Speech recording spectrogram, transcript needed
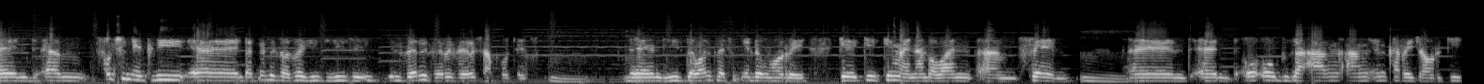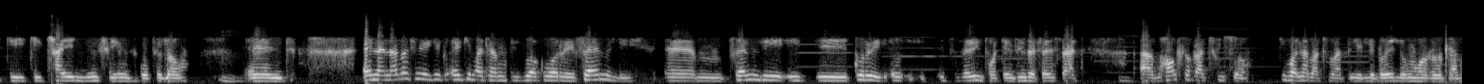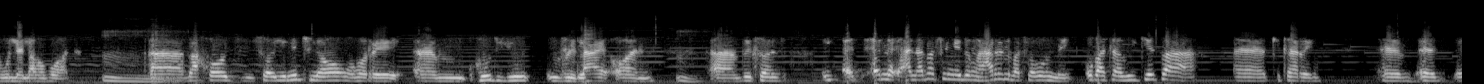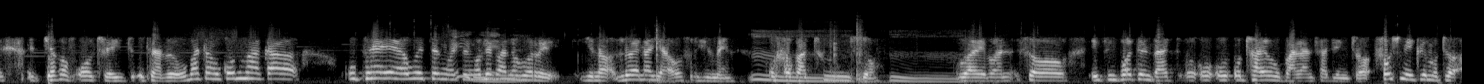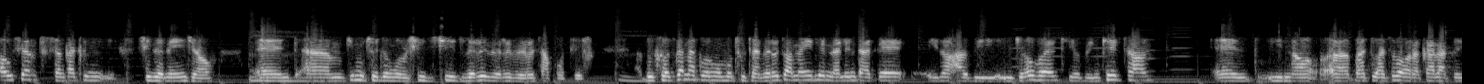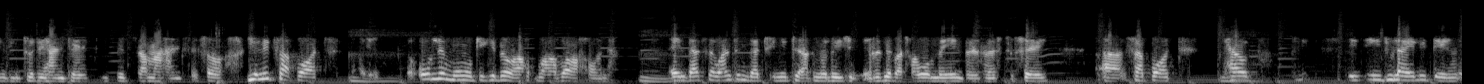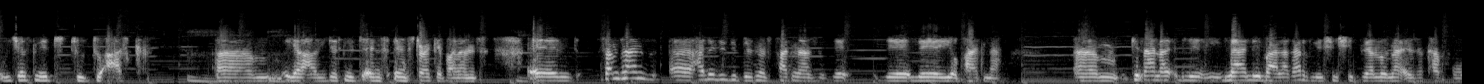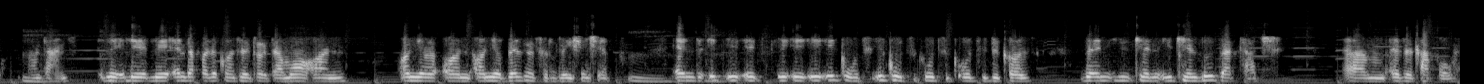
and um fortunately uh that Lezozo he's he's he's very very very supportive. Mm. and he's the one person e leng hore ke ke ke my number one um fan. Mm. and and o dula ang ang encourage ke ke ke try new things bophelong. And and another thing e ke e ke batlang go bua ke family um family it it it's very important in the sense that um ha o hloka thuso ke bona batho ba pele bo e leng gore o tla bolela go bona. Mm. uh bagodi so you need to know gore um who do you rely on? Um uh, because and another thing e leng ha re le batho ba bomme o batla go iketsa um ke tla reng uh, jack of all trades o tlabe o batla go konuma ka o pheya o etseng o etseng o lebale hore you know le wena you are also human. O hloka thuso. Mm. wa e bona. So it's important that o- o o- o try to balance dintho. Fortunately motho a o se re thusang ka tlung she's an angel. And um ke motho e leng gore she's very very very supportive. Because ka nako e nngwe motho o tla be re tsamaile nna le ntate you know i'll be in joburg you'll be in cape town and you know uh, but wa tseba gore ka lapeng dintho di hantle di tsamaya hantle. So you need support. O le mongwe ke ke be wa ba wa kgona. And that's the one thing that we need to acknowledge. Really about our main business to say uh, support help. It, it dula e le teng. We just need to to ask. Um yeah you just need to and, and strike a balance. And sometimes uh, how do the business partners the, the, the your partner um ke nana le la le bala ka relationship ya lona as a couple sometimes le le le end up le concentrate more on on your on on your business relationship and it it it it, goes it goes it goes it goes because then you can you can lose that touch um, as a couple.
